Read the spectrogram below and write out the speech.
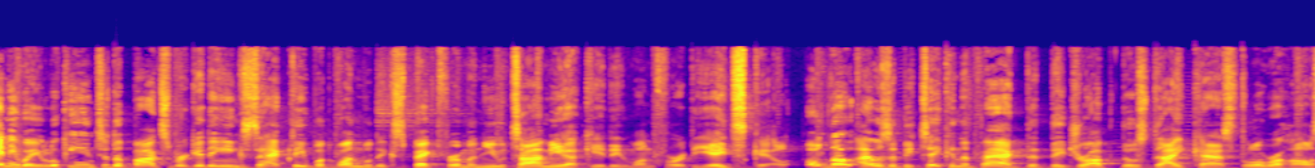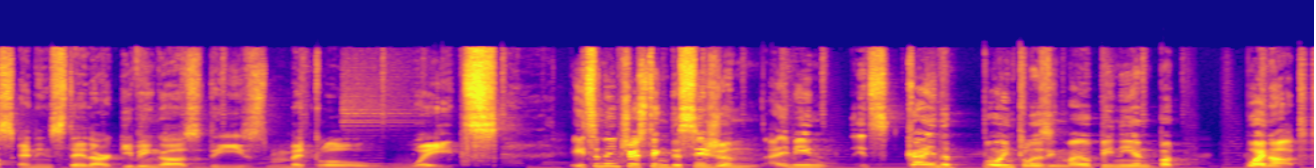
Anyway, looking into the box we're getting exactly what one would expect from a new Tamiya kit in 148 scale, although I was a bit taken aback that they dropped those die-cast lower hulls and instead are giving us these metal weights. It's an interesting decision, I mean, it's kinda pointless in my opinion, but why not?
